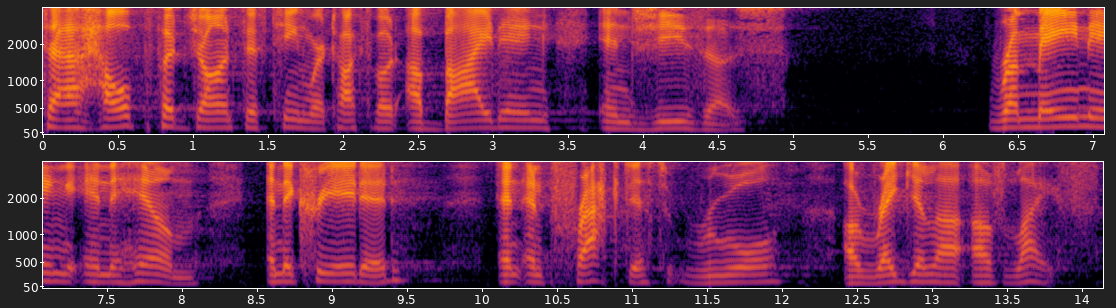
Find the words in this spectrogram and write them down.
to help put John 15, where it talks about abiding in Jesus remaining in Him. And they created and, and practiced rule, a regula of life.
